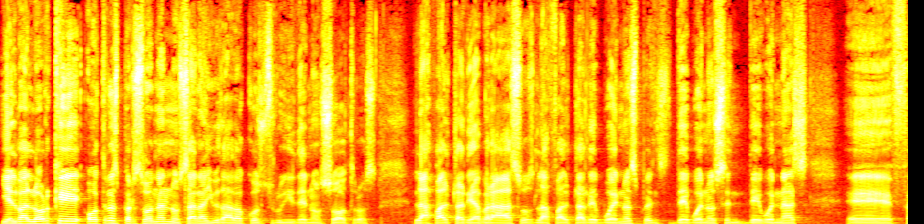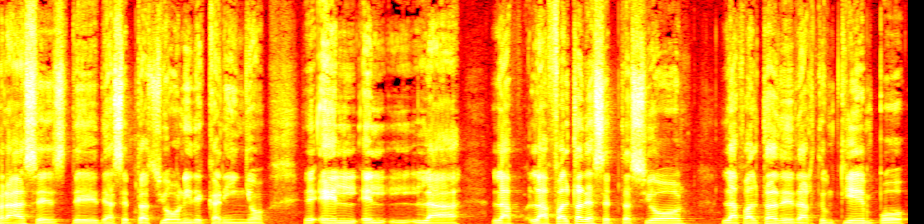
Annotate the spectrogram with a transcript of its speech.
y el valor que otras personas nos han ayudado a construir de nosotros. La falta de abrazos, la falta de, buenos, de, buenos, de buenas eh, frases de, aceptación y de cariño, el, el, la la, falta de aceptación, la falta de darte un tiempo,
